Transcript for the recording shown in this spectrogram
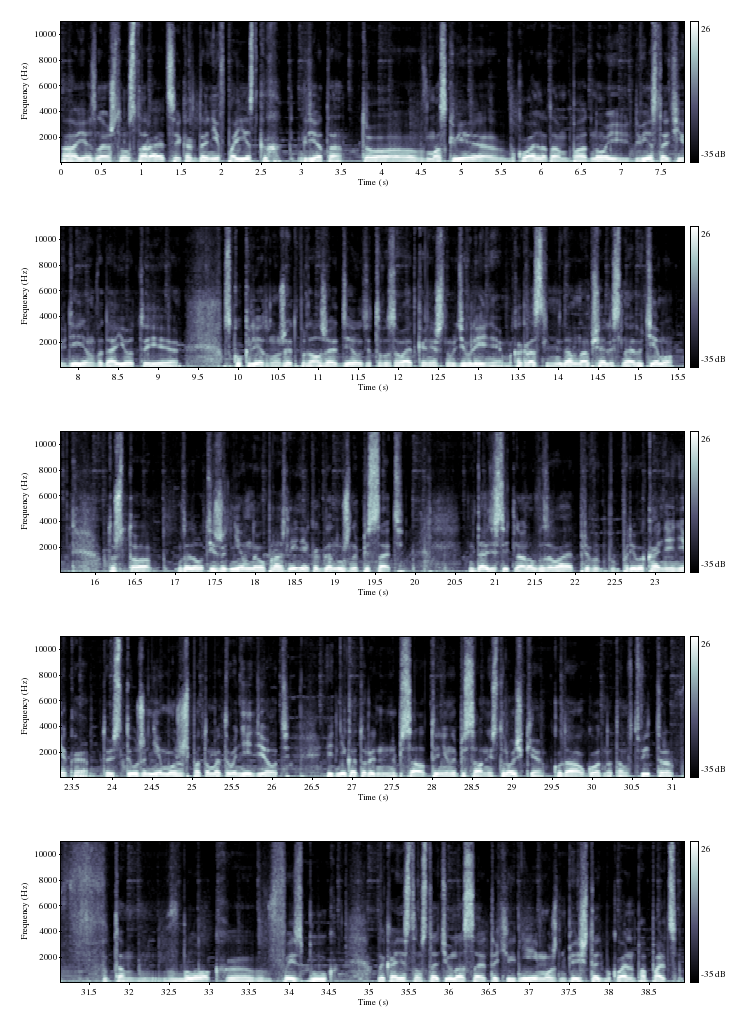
я знаю, что он старается, и когда не в поездках где-то, то в Москве буквально там по одной-две статьи в день он выдает, и сколько лет он уже это продолжает делать, это вызывает, конечно, удивление. Мы как раз недавно общались на эту тему, то, что вот это вот ежедневное упражнение, когда нужно писать, да, действительно, оно вызывает привыкание некое. То есть ты уже не можешь потом этого не делать. И дни, которые написал, ты не написал ни строчки, куда угодно, там в Твиттер, там, в блог, э, в Фейсбук, наконец там статью на сайт, таких дней можно пересчитать буквально по пальцам.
